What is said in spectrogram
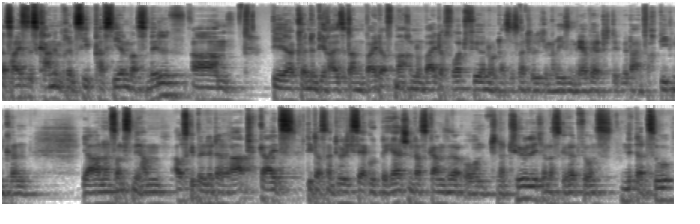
Das heißt, es kann im Prinzip passieren, was will. Ähm, wir können die Reise dann weitermachen und weiter fortführen und das ist natürlich ein riesen Mehrwert, den wir da einfach bieten können. Ja, und ansonsten, wir haben ausgebildete Radguides, die das natürlich sehr gut beherrschen, das Ganze. Und natürlich, und das gehört für uns mit dazu,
